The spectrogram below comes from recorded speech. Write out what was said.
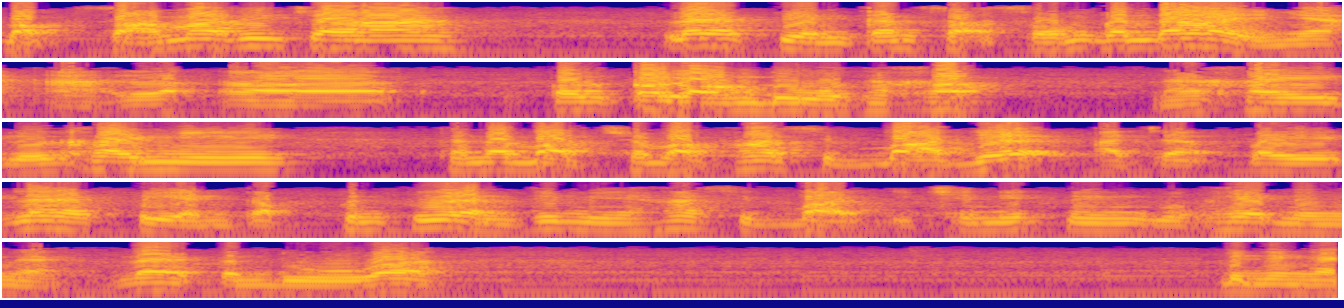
แบบสามารถที่จะแลกเปลี่ยนกันสะสมกันได้อย่างเงี้ยอ่าเออก็ลองดูนะครับนะใครหรือใครมี ธนบัตรฉบับ 50 บาทเยอะอาจจะไปแลกเปลี่ยนกับเพื่อนๆที่มี 50 บาทอีกชนิดหนึ่งประเภทหนึ่งเนี่ยแลกกันดูว่า เป็นยังไง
